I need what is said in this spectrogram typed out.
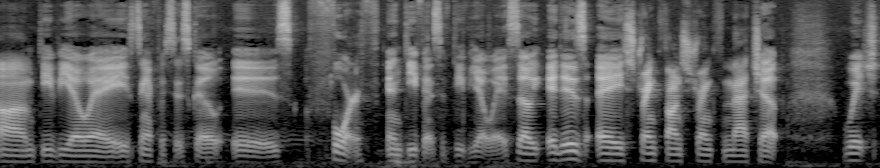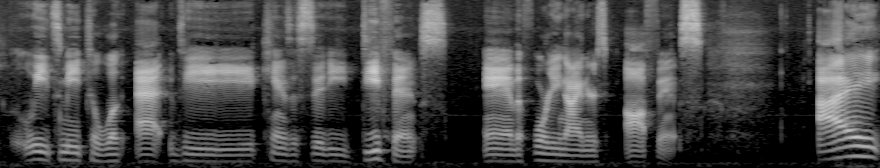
um, DVOA. San Francisco is fourth in defensive DVOA. So it is a strength on strength matchup, which leads me to look at the Kansas City defense and the 49ers offense. I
